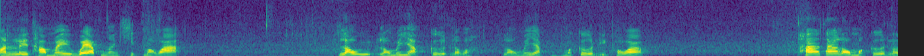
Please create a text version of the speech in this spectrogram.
มันเลยทำให้แวบนั้นคิดมาว่า เราเราไม่อยากเกิดแล้ววะเราไม่อยากมาเกิดอีกเพราะว่า ถ้าถ้าเรามาเกิดเรา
